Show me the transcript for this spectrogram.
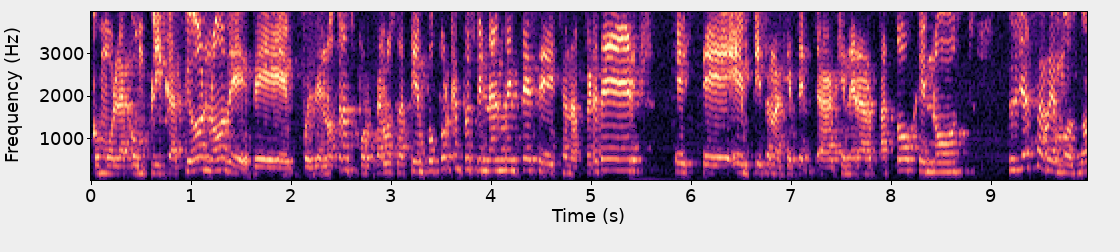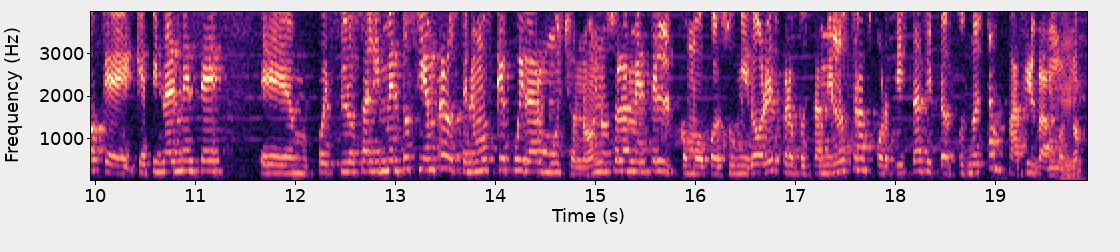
como la complicación, ¿no? De, pues de no transportarlos a tiempo porque pues finalmente se echan a perder, este, empiezan a, generar patógenos. Entonces ya sabemos, ¿no? Que, que finalmente eh, pues los alimentos siempre los tenemos que cuidar mucho, ¿no? No solamente como consumidores, pero pues también los transportistas y pues no es tan fácil, vamos, ¿no?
